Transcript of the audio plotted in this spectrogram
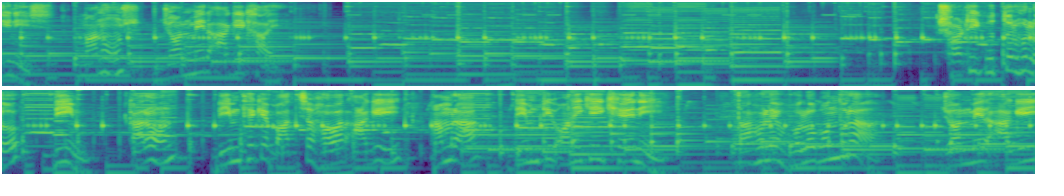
জিনিস মানুষ জন্মের আগে খায়? সঠিক উত্তর হলো ডিম। কারণ ডিম থেকে বাচ্চা হওয়ার আগেই আমরা ডিমটি অনেকেই খেয়ে নিই। তাহলে হলো বন্ধুরা, জন্মের আগেই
